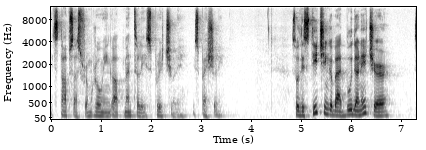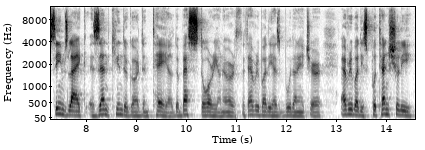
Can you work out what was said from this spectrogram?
It stops us from growing up mentally, spiritually, especially. So, this teaching about Buddha nature seems like a Zen kindergarten tale, the best story on earth, that everybody has Buddha nature, everybody's potentially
